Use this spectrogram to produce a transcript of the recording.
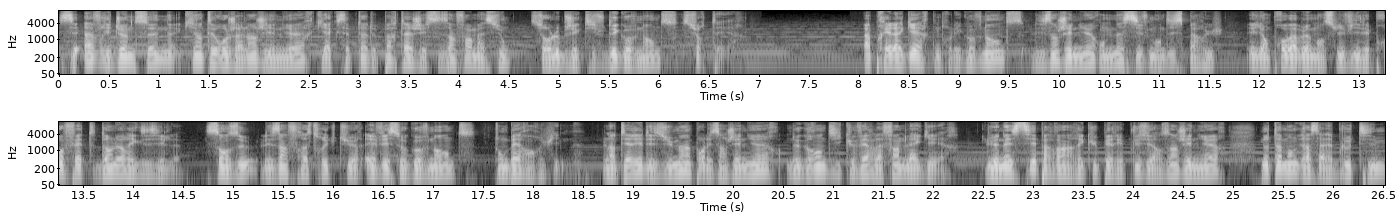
c'est Avery Johnson qui interrogea l'ingénieur qui accepta de partager ses informations sur l'objectif des Governance sur Terre. Après la guerre contre les Governance, les ingénieurs ont massivement disparu, ayant probablement suivi les prophètes dans leur exil. Sans eux, les infrastructures et vaisseaux gouvernantes tombèrent en ruine. L'intérêt des humains pour les ingénieurs ne grandit que vers la fin de la guerre. L'UNSC parvint à récupérer plusieurs ingénieurs, notamment grâce à la Blue Team.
